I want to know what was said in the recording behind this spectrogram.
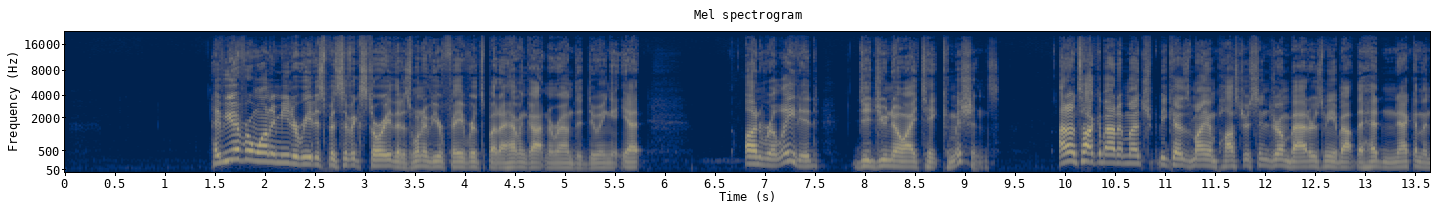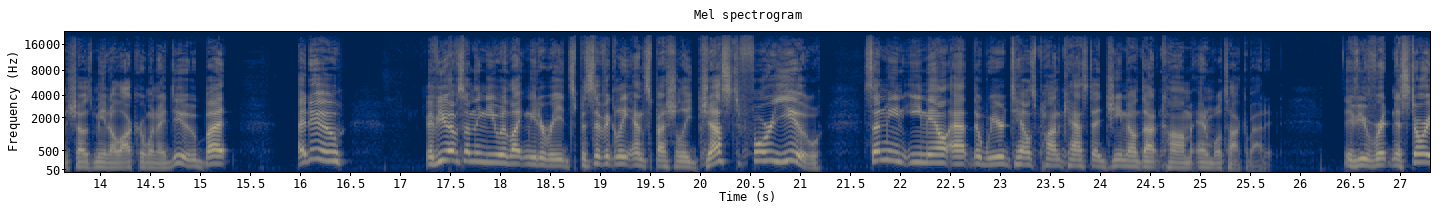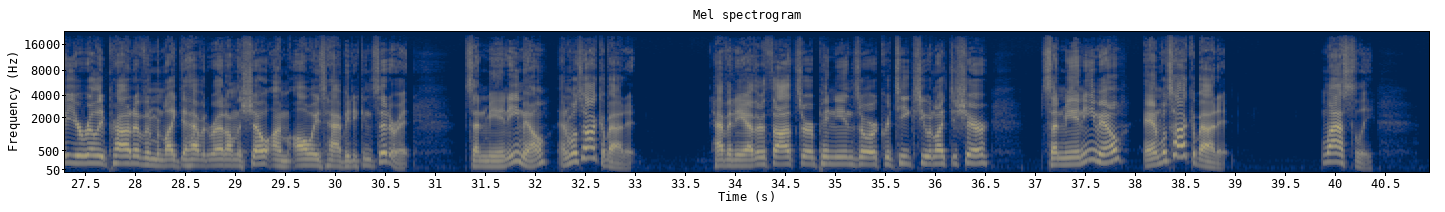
Have you ever wanted me to read a specific story that is one of your favorites, but I haven't gotten around to doing it yet? Unrelated, did you know I take commissions? I don't talk about it much because my imposter syndrome batters me about the head and neck and then shoves me in a locker when I do, but I do. If you have something you would like me to read specifically and specially just for you, send me an email at theweirdtalespodcast at gmail.com and we'll talk about it. If you've written a story you're really proud of and would like to have it read on the show, I'm always happy to consider it send me an email and we'll talk about it. Have any other thoughts or opinions or critiques you would like to share? Send me an email and we'll talk about it. Lastly,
